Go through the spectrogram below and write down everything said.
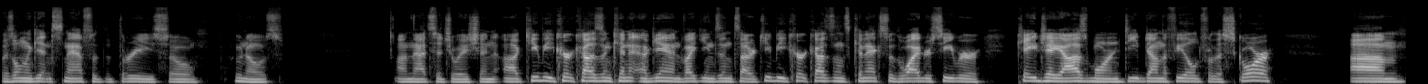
was only getting snaps with the threes. So who knows on that situation. Uh, QB Kirk Cousins, can, again, Vikings insider. QB Kirk Cousins connects with wide receiver KJ Osborne deep down the field for the score. Um,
